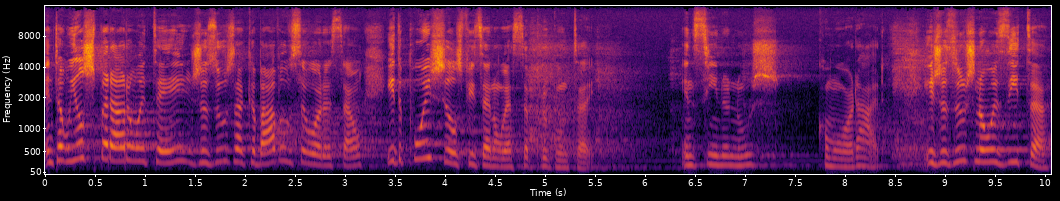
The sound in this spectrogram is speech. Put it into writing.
Então eles esperaram até Jesus acabava a sua oração e depois eles fizeram essa pergunta: Ensina-nos como orar. E Jesus não hesita.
